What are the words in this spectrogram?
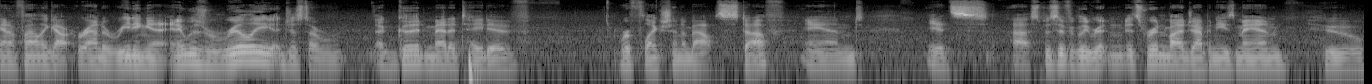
and I finally got around to reading it, and it was really just a a good meditative reflection about stuff, and it's uh, specifically written. It's written by a Japanese man who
